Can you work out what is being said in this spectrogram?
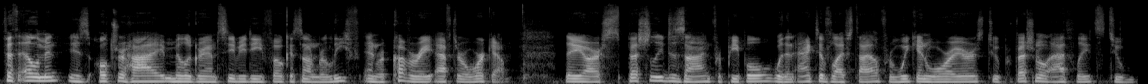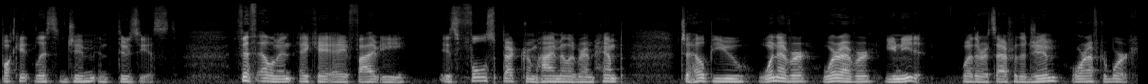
Fifth Element is ultra high milligram CBD focused on relief and recovery after a workout. They are specially designed for people with an active lifestyle, from weekend warriors to professional athletes to bucket list gym enthusiasts. Fifth Element, aka 5E, is full spectrum high milligram hemp to help you whenever, wherever you need it, whether it's after the gym or after work.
